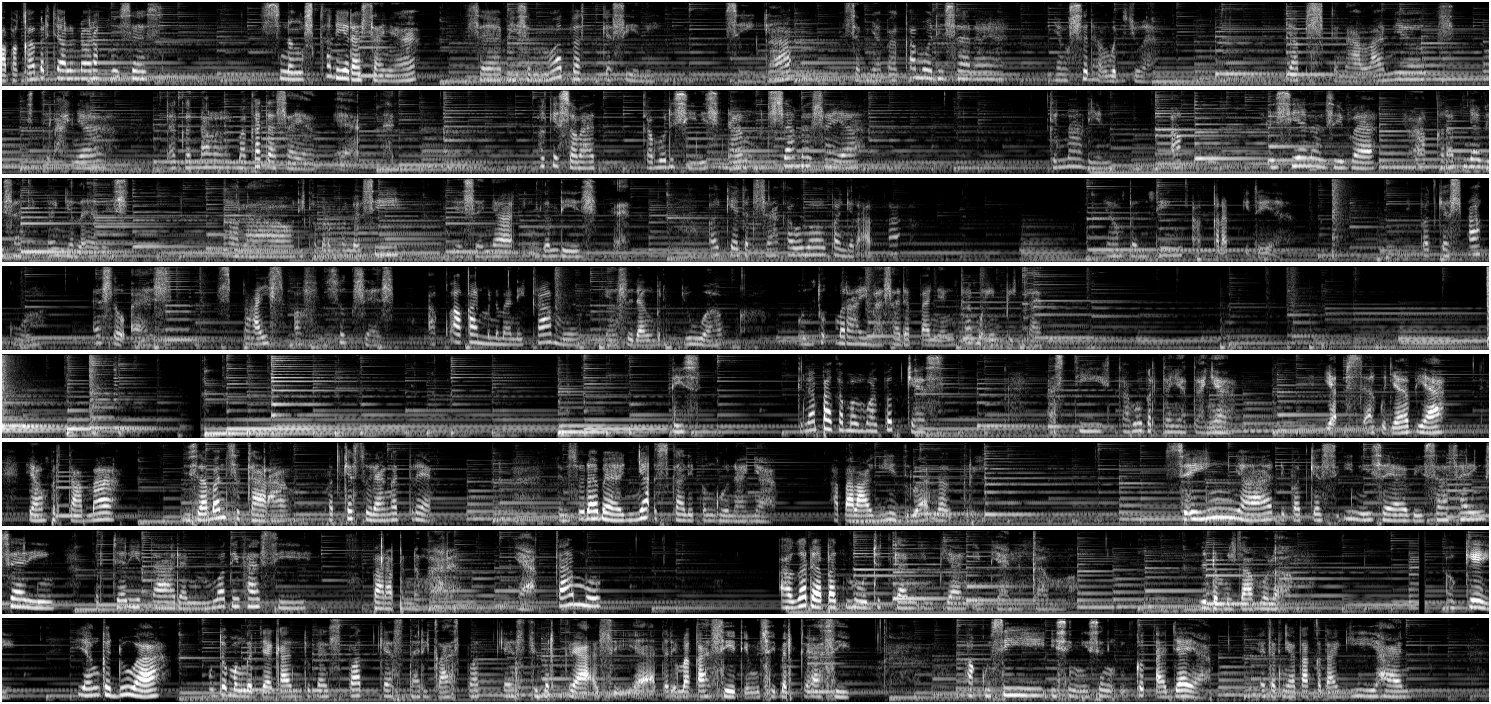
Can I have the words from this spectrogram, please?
apa kabar calon orang sukses? Senang sekali rasanya saya bisa membuat podcast ini sehingga bisa menyapa kamu di sana yang sedang berjuang. Yaps, kenalan yuk. Istilahnya, tak kenal maka tak sayang. Ya. Oke sobat, kamu di sini senang bersama saya. Kenalin, aku Lucia Nazifa akrabnya bisa dipanggil Elis. Kalau di kamar pondok sih biasanya Inggris. Oke, terserah kamu mau panggil apa. Yang penting akrab gitu ya. Di podcast aku, SOS, Spice of Success, aku akan menemani kamu yang sedang berjuang untuk meraih masa depan yang kamu impikan. Kenapa kamu membuat podcast? Pasti kamu bertanya-tanya. Ya, bisa aku jawab ya. Yang pertama, di zaman sekarang, podcast sudah ngetren dan sudah banyak sekali penggunanya, apalagi di luar negeri. Sehingga di podcast ini saya bisa sharing-sharing, bercerita, dan memotivasi para pendengar. Ya, kamu agar dapat mewujudkan impian-impian kamu. Itu demi kamu loh. Oke, yang kedua, untuk mengerjakan tugas podcast dari kelas podcast Siberkreasi ya. Terima kasih tim Siberkreasi. Aku sih iseng-iseng ikut aja ya. Ya ternyata ketagihan.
